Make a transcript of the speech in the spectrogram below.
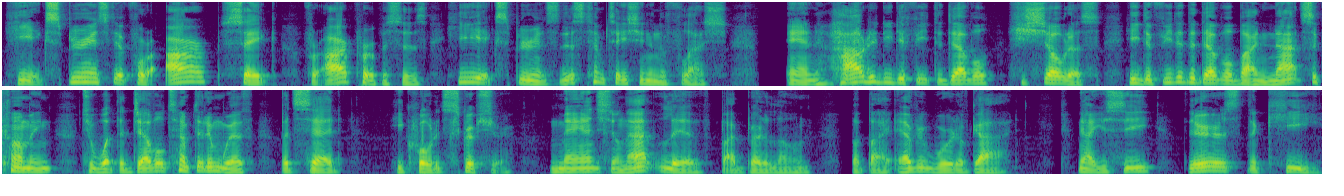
He experienced it for our sake, for our purposes. He experienced this temptation in the flesh. And how did he defeat the devil? He showed us. He defeated the devil by not succumbing to what the devil tempted him with, but said, he quoted scripture Man shall not live by bread alone, but by every word of God. Now, you see, there's the key.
